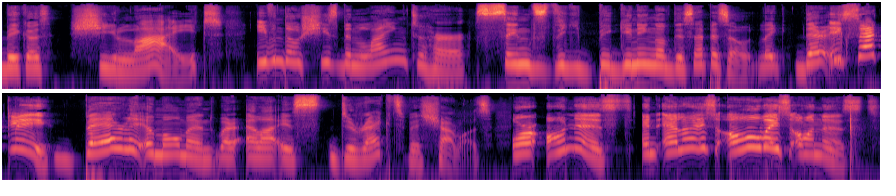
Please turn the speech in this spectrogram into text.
because she lied, even though she's been lying to her since the beginning of this episode. Like, there is Exactly. barely a moment where Ella is direct with Charlotte. Or honest. And Ella is always honest.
